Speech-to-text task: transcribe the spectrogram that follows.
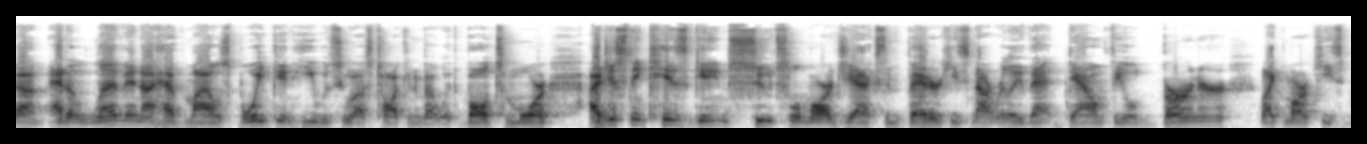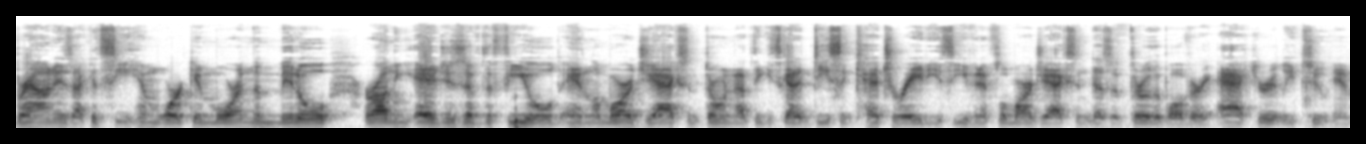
Um, at 11, I have Miles Boykin. He was who I was talking about with Baltimore. I just think his game suits Lamar Jackson better. He's not really that downfield burner like Marquise Brown is. I could see him working more in the middle or on the edges of the field, and Lamar Jackson throwing. I think he's got a decent catch radius, even if Lamar Jackson doesn't throw the ball very accurately to him.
